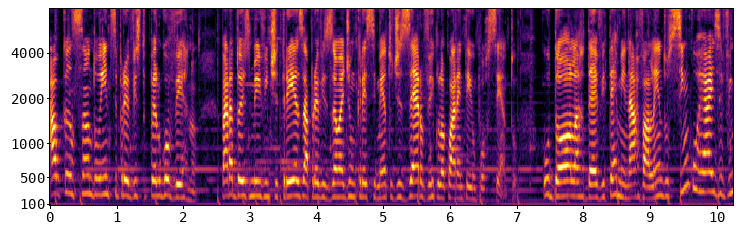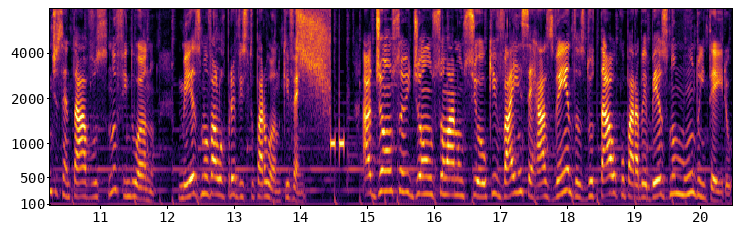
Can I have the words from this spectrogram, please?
alcançando o índice previsto pelo governo. Para 2023, a previsão é de um crescimento de 0,41%. O dólar deve terminar valendo R$ 5,20 no fim do ano, mesmo valor previsto para o ano que vem. A Johnson Johnson anunciou que vai encerrar as vendas do talco para bebês no mundo inteiro.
